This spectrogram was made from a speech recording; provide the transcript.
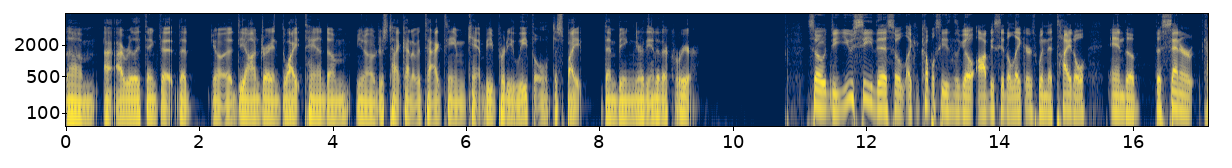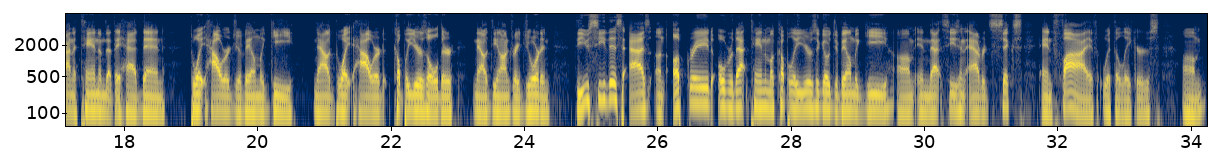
Um, I, I really think that that you know DeAndre and Dwight tandem, you know, just kind of a tag team can't be pretty lethal despite them being near the end of their career. So, do you see this? So, like a couple seasons ago, obviously the Lakers win the title, and the the center kind of tandem that they had then, Dwight Howard, JaVale McGee. Now Dwight Howard, a couple years older, now DeAndre Jordan. Do you see this as an upgrade over that tandem a couple of years ago? JaVale McGee um, in that season averaged six and five with the Lakers. Um,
